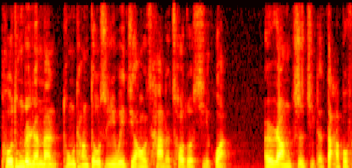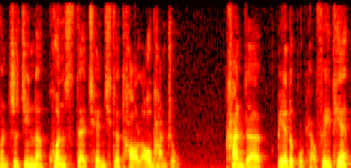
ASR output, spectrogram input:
普通的人们通常都是因为较差的操作习惯，而让自己的大部分资金呢困死在前期的套牢盘中，看着别的股票飞天，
